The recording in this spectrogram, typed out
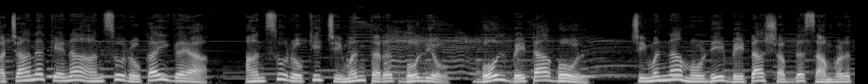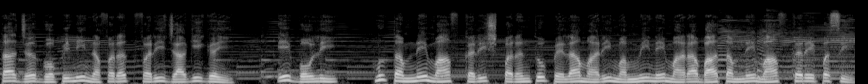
અચાનક એના આંસુ રોકાઈ ગયા. આંસુ રોકી ચીમન તરત બોલ્યો, બોલ બેટા, બોલ. ચીમનના મોઢે બેટા શબ્દ સાંભળતા જ ગોપીની નફરત ફરી જાગી ગઈ. એ બોલી, હું તમને માફ કરીશ પરંતુ પેલા મારી મમ્મીને મારા બા તમને માફ કરે પછી.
